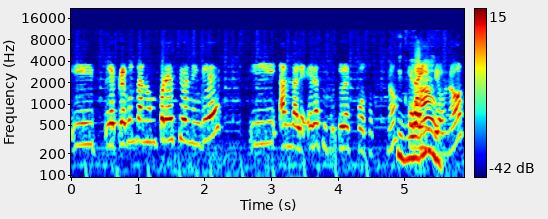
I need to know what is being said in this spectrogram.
y le preguntan un precio en inglés y ándale, era su futuro esposo, ¿no? Era indio, ¿no?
